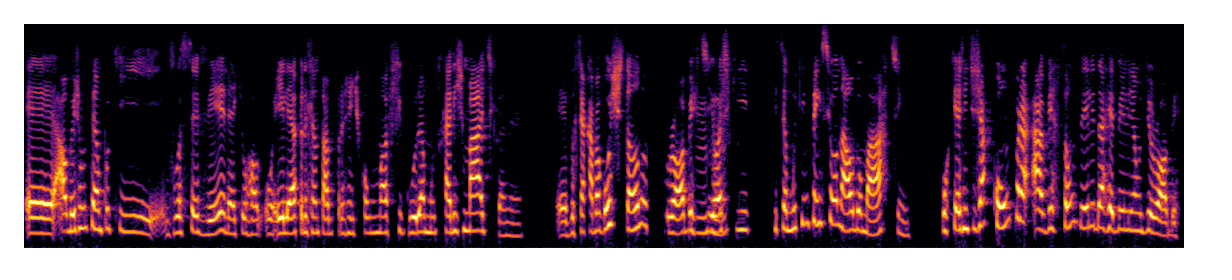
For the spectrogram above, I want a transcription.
é, ao mesmo tempo que você vê, né, que o, ele é apresentado para a gente como uma figura muito carismática, né? É, você acaba gostando do Robert. Uhum. E eu uhum. acho que isso é muito intencional do Martin, porque a gente já compra a versão dele da rebelião de Robert.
